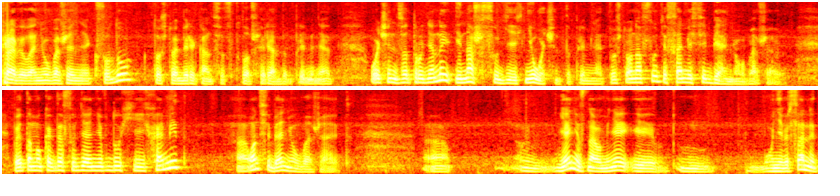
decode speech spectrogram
правила неуважения к суду, то, что американцы сплошь и рядом применяют, очень затруднены, и наши судьи их не очень-то применяют, потому что у нас судьи сами себя не уважают. Поэтому, когда судья не в духе и хамит, а, он себя не уважает. А, я не знаю, у меня и универсальной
